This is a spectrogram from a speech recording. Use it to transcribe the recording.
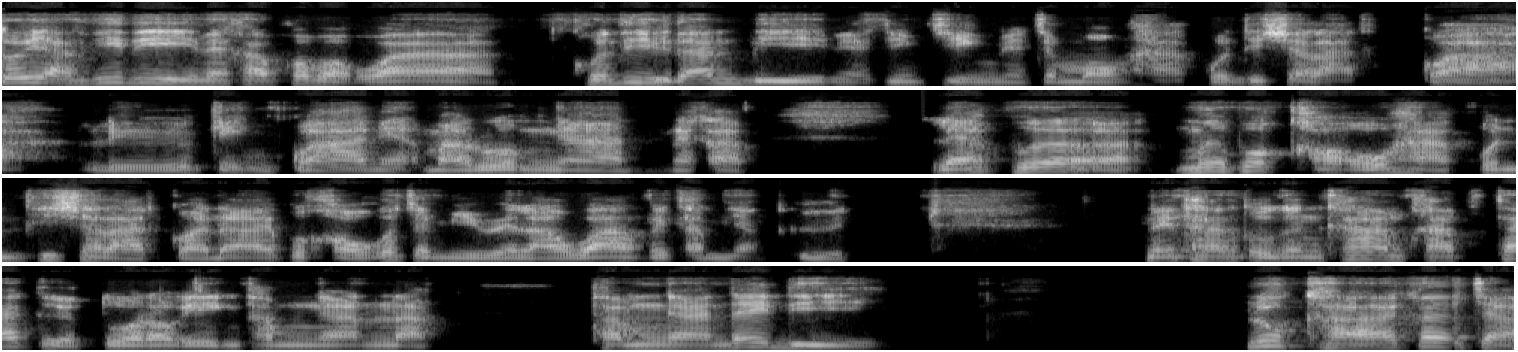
ตัวอย่างที่ดีนะครับเขาบอกว่าคนที่อยู่ด้าน B เนี่ยจริงๆเนี่ยจะมองหาคนที่ฉลาดกว่า หรือเก่งกว่าเนี่ยมาร่วมงานนะครับ และเพื่อเมื่อพวกเขาหาคนที่ฉลาดกว่าได้ พวกเขาก็จะมีเวลาว่างไปทำอย่างอื่น ในทางตรงกันข้ามครับ ถ้าเกิดตัวเราเองทำงานหนักทำงานได้ดี ลูกค้าก็จะ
